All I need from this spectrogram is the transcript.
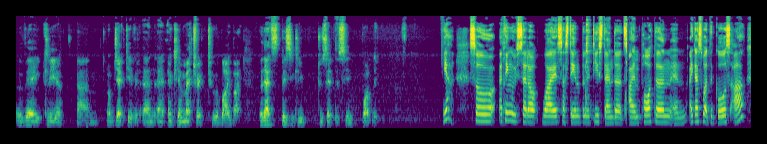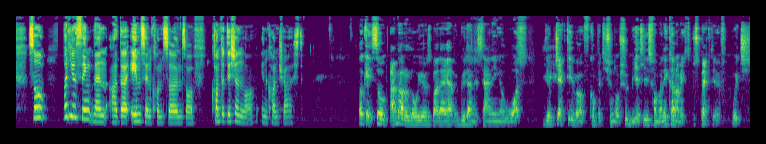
a very clear um, objective and a, a clear metric to abide by. But that's basically to set the scene broadly. Yeah, so I think we've set out why sustainability standards are important and I guess what the goals are. So, what do you think then are the aims and concerns of competition law in contrast? Okay, so I'm not a lawyer, but I have a good understanding of what the objective of competition law should be, at least from an economics perspective, which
